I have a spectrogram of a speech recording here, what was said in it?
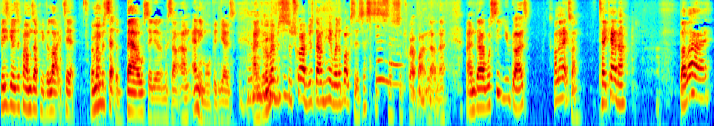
Please give us a thumbs up if you liked it. Remember to set the bell so you don't miss out on any more videos. And remember to subscribe just down here where the box is. Just, just the subscribe button down there. And uh, we'll see you guys on the next one. Take care now. Bye bye.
